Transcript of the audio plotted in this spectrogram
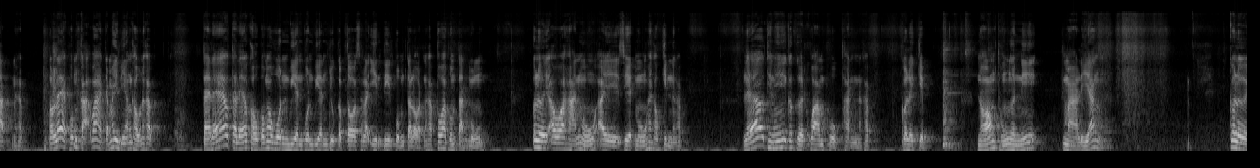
ตัดนะครับ ตอนแรกผมกะว่าจะไม่เลี้ยงเขานะครับ แต่แล้วแต่แล้วเขาก็มาวนเวียนวนเวียนอยู่กับตอสละอีนตีนผมตลอดนะครับ เพราะว่าผมตัดหมู ก็เลยเอาอาหารหมูไอเศษหมูให้เขากินนะครับ แล้วทีนี้ก็เกิดความผูกพันนะครับ ก็เลยเก็บน้องถุงเงินนี้มาเลี้ยง ก็เลย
